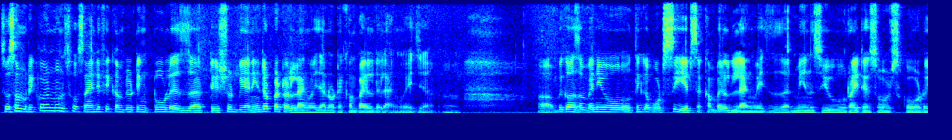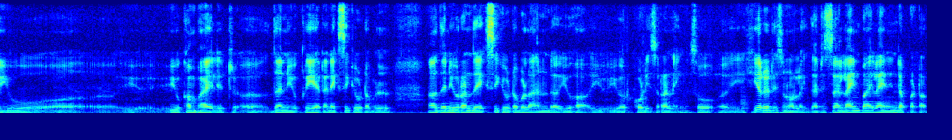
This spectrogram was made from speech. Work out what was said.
So, some requirements for scientific computing tool is that it should be an interpreted language and not a compiled language. Uh, uh, because when you think about C, it's a compiled language. That means you write a source code, you uh, you, you, compile it, uh, then you create an executable then you run the executable and uh, you, you, your code is running. So uh, here it is not like that. It's a line by line interpreter.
